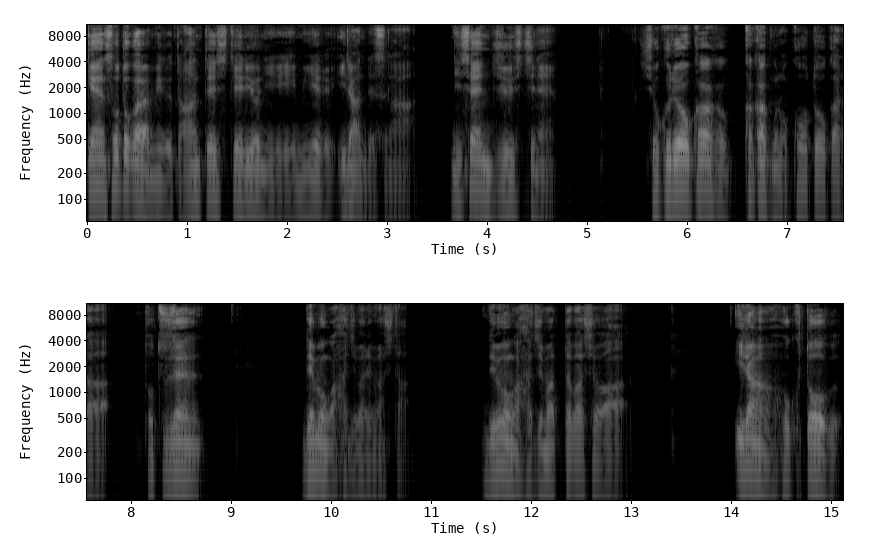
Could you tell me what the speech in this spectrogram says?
見外から見ると安定しているように見えるイランですが、2017年、食料価格の高騰から突然デモが始まりました。デモが始まった場所は、イラン北東部、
